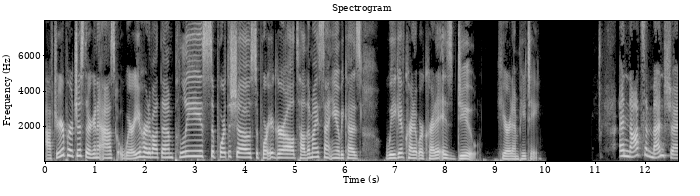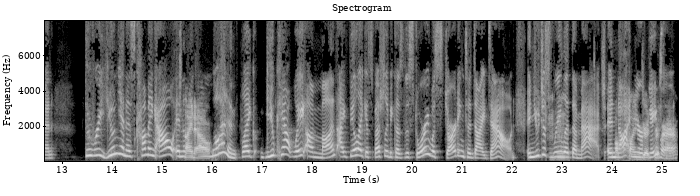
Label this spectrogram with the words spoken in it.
After your purchase, they're going to ask where you heard about them. Please support the show, support your girl, tell them I sent you because we give credit where credit is due here at MPT. And not to mention, the reunion is coming out in like a month. Like you can't wait a month. I feel like especially because the story was starting to die down and you just mm-hmm. relit the match and 100%. not in your favor.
